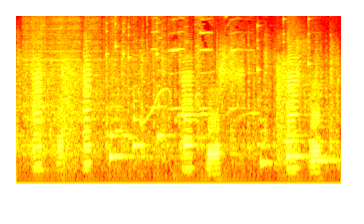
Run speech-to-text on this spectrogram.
Thank you.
